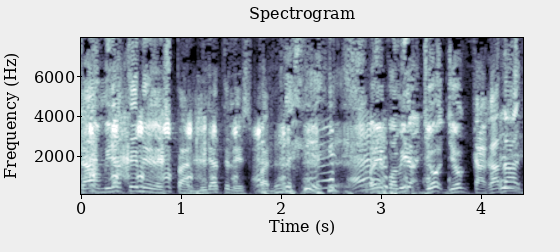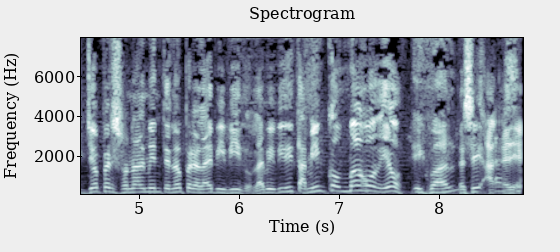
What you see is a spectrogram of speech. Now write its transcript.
Claro, mírate en el spam, mírate el spam. Oye, pues mira, yo, yo cagada, yo personalmente no, pero la he vivido. La he vivido y también con Mago de O. ¿Y cuál? Eh, Sí, ¿Ah, eh, sí?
